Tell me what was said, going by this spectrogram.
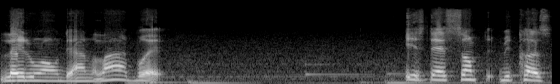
later on down the line, but is that something because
